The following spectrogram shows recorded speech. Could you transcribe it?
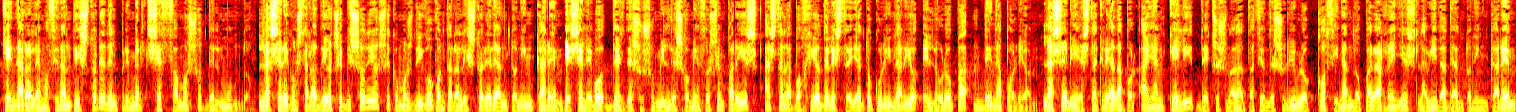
que narra la emocionante historia del primer chef famoso del mundo. La serie constará de ocho episodios y, como os digo, contará la historia de Antonin Carême, que se elevó desde sus humildes comienzos en París hasta el apogeo del estrellato culinario en la Europa de Napoleón. La serie está creada por Ian Kelly, de hecho es una adaptación de su libro Cocinando para Reyes, la vida de Antonin Carême,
